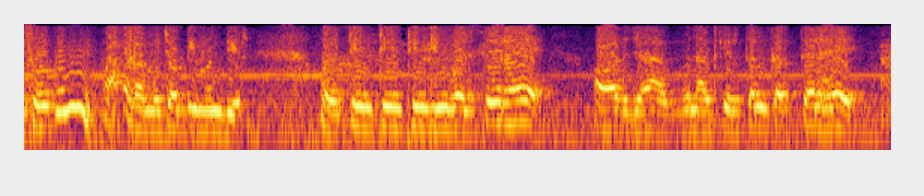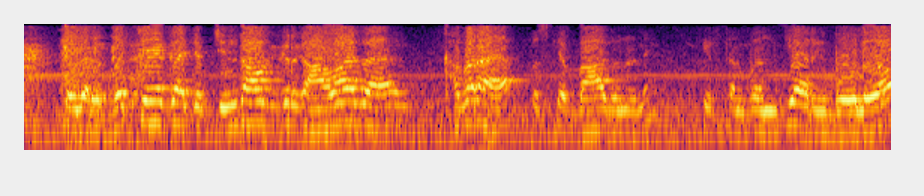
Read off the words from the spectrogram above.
छोटी नहीं, पहाड़ों में छोटी मंदिर। और तीन तीन तीन टीन बजते रहे और जो है बिना कीर्तन करते रहे। तो अगर बच्चे का जब ज़िंदा होकर आवाज़ आया, खबर आया, उसके बाद उन्होंने कीर्तन बंद किया और बोला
